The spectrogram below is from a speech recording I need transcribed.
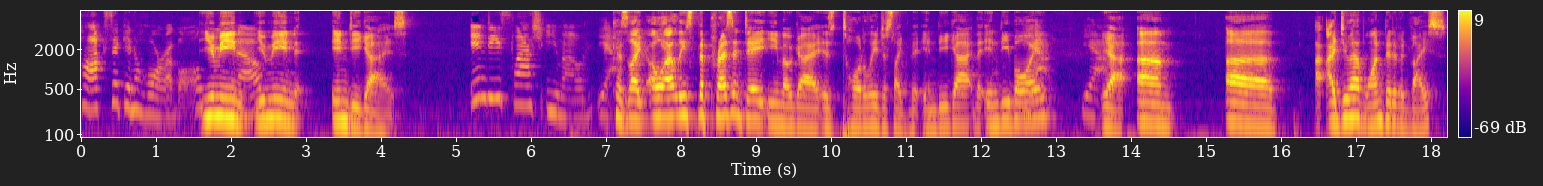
toxic and horrible. you mean know? you mean indie guys? Indie slash emo? Yeah. Because like, oh, at least the present day emo guy is totally just like the indie guy, the indie boy. Yeah. Yeah. yeah. Um. Uh. I, I do have one bit of advice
